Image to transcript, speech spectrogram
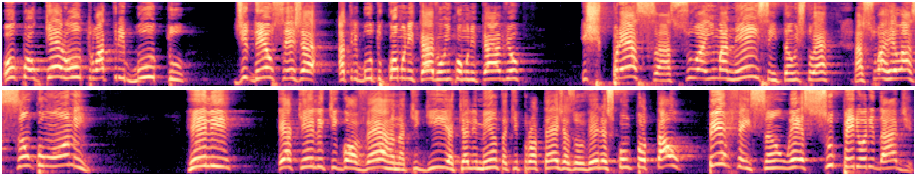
ou qualquer outro atributo de Deus, seja atributo comunicável ou incomunicável, expressa a sua imanência, então, isto é, a sua relação com o homem. Ele é aquele que governa, que guia, que alimenta, que protege as ovelhas com total perfeição e superioridade.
